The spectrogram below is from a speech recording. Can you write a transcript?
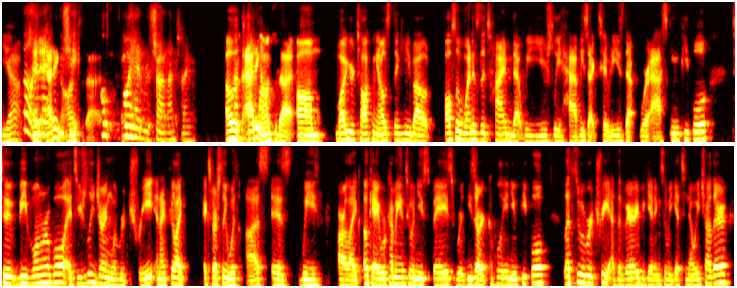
yeah, well, and, and adding on to that. Oh, go ahead, Rashawn. I'm sorry. I was adding on to that. Um, while you're talking, I was thinking about also when is the time that we usually have these activities that we're asking people to be vulnerable? It's usually during the retreat, and I feel like especially with us is we are like okay we're coming into a new space where these are completely new people. Let's do a retreat at the very beginning so we get to know each other.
